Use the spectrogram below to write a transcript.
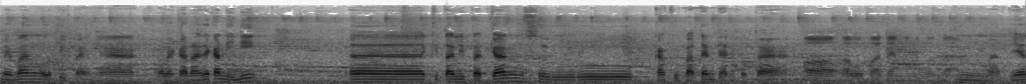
memang lebih banyak. Oleh karenanya kan ini eh, kita libatkan seluruh kabupaten dan kota. Oh, kabupaten dan kota. Hmm, artinya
